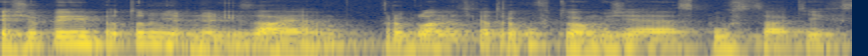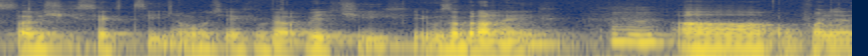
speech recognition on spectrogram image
e-shopy o tom měli zájem. Problém teďka trochu v tom, že spousta těch starších sekcí nebo těch větších je zabraných uh-huh. a úplně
